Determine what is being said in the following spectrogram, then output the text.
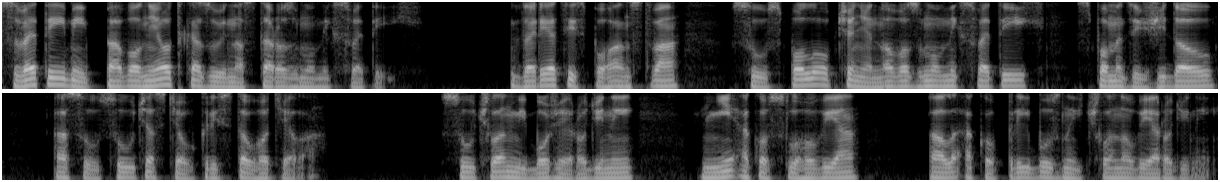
Svetými Pavol neodkazuje na starozmluvných svetých. Veriaci z pohanstva sú spoluobčania novozmluvných svetých spomedzi Židov a sú súčasťou Kristovho tela. Sú členmi Božej rodiny nie ako sluhovia, ale ako príbuzní členovia rodiny.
